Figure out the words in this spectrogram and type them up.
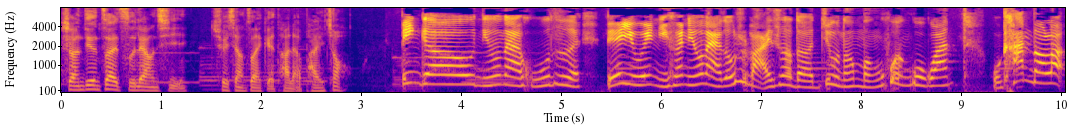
闪电再次亮起，却像在给他俩拍照。bingo，牛奶胡子，别以为你和牛奶都是白色的就能蒙混过关，我看到了。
